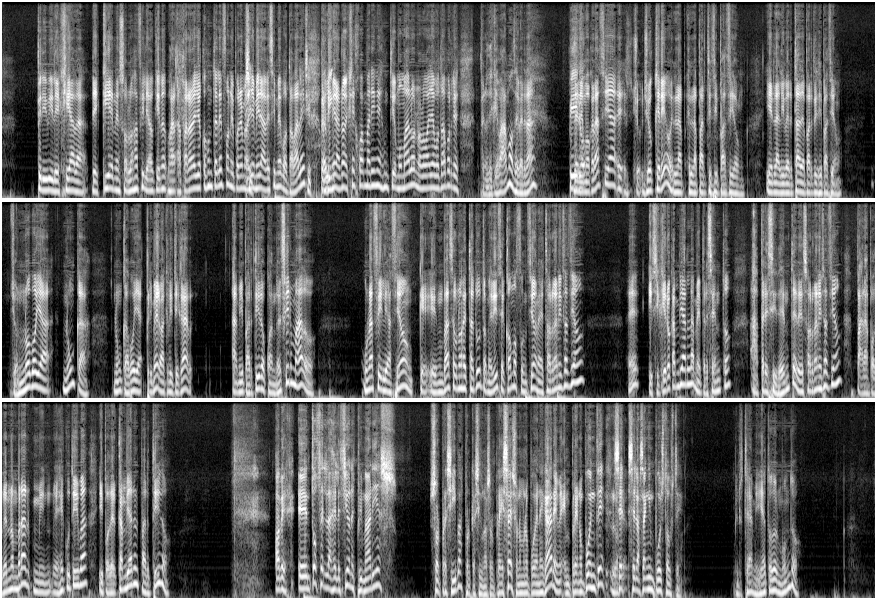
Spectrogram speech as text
privilegiada de quiénes son los afiliados, quiénes, para, para ahora yo cojo un teléfono y ponerme, sí. oye, mira, a ver si me vota, ¿vale? Sí, pero oye, mira, no, es que Juan Marín es un tío muy malo, no lo vaya a votar porque... Pero ¿de qué vamos, de verdad? Pero... De democracia, eh, yo, yo creo en la, en la participación y en la libertad de participación yo no voy a, nunca, nunca voy a, primero a criticar a mi partido cuando he firmado una afiliación que en base a unos estatutos me dice cómo funciona esta organización, ¿eh? y si quiero cambiarla me presento a presidente de esa organización para poder nombrar mi ejecutiva y poder cambiar el partido. A ver, entonces las elecciones primarias sorpresivas, porque ha sido una sorpresa, eso no me lo puede negar, en, en pleno puente, se, que... se, las han impuesto a usted. Mire usted, a mí y a todo el mundo.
